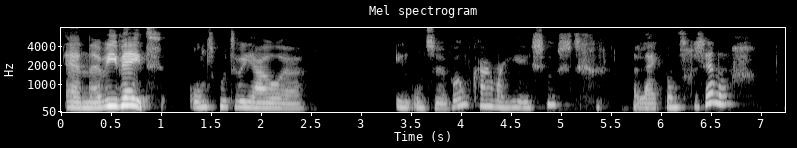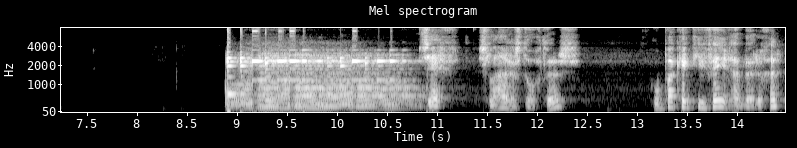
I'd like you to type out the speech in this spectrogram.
En eh, wie weet ontmoeten we jou eh, in onze woonkamer hier in Soest. Dat lijkt ons gezellig. Zeg, slagersdochters, hoe bak ik die vegaburger?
